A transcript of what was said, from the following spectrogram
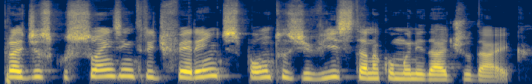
para discussões entre diferentes pontos de vista na comunidade judaica.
